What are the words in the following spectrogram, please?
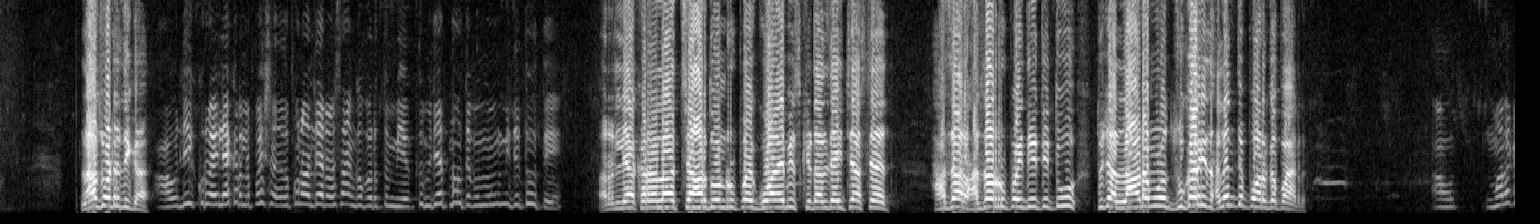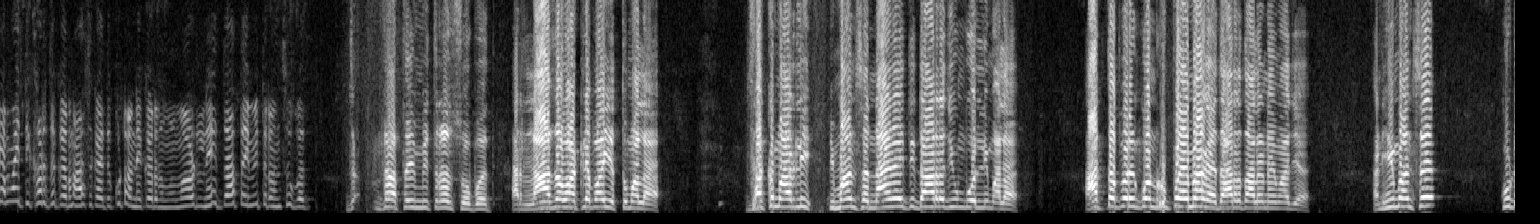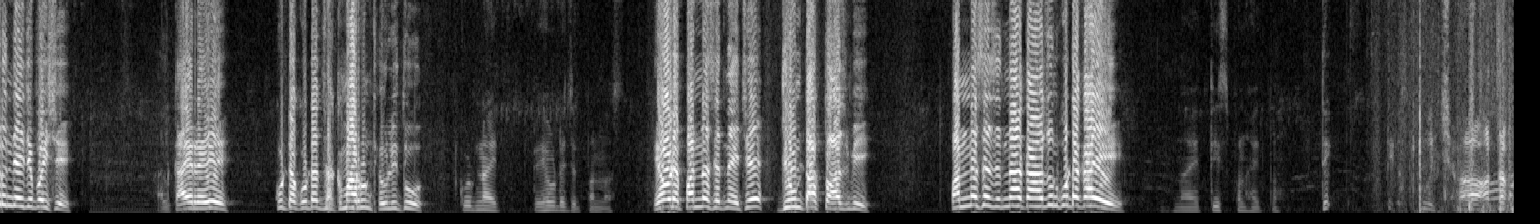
लाज वाटते का? अहो लेकरू आहे लेकराला पैसे नाही तर कुणाला देणार? सांगा बरं तुम्ही. तुम्ही देत नव्हते पण मग मी देत होते. अरे लेकराला चार दोन रुपये गोळ्या बिस्किटाला द्यायचे असतात. हजार हजार रुपये देते तू. तुझ्या लाडामुळे जुगारी झालं ना ते पोरग पार. अहो मला काय माहिती खर्च करणं असं काय तर कुठं नाही करणं. मला वाटलं नाही जात आहे मित्रांसोबत जातय मित्रांसोबत. अरे लाजा वाटल्या पाहिजेत तुम्हाला. झक मारली. ती माणसं नाही नाही ती दारात येऊन बोलली मला. आतापर्यंत कोण रुपये मागाय दारात आलं नाही माझ्या. आणि ही माणसं कुठून द्यायचे पैसे? अरे काय रे? कुठं कुठं झक मारून ठेवली तू? गुड नाईट एवढेच आहेत पन्नास. एवढे पन्नास आहेत ना याचे? घेऊन टाकतो आज मी. पन्नास आहेत ना का? अजून कुठं काय आहे? नाही तीस पण आहेत पण. ते- ते- तुझ्या आता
